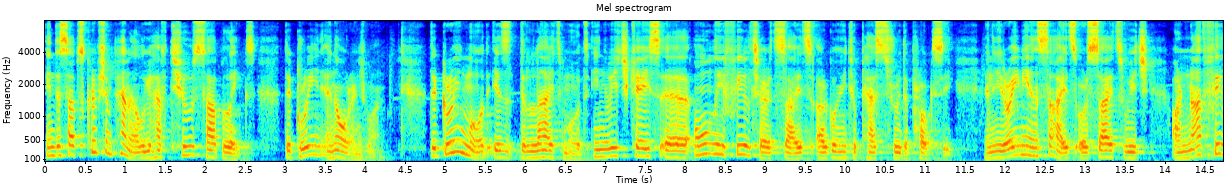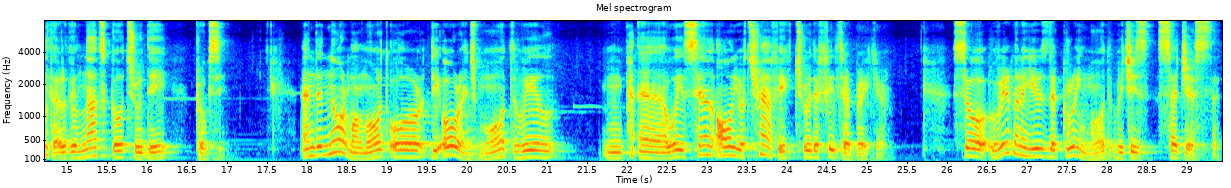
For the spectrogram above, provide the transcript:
In the subscription panel, you have two sublinks, the green and orange one. The green mode is the light mode, in which case uh, only filtered sites are going to pass through the proxy. And Iranian sites or sites which are not filtered will not go through the proxy. And the normal mode or the orange mode will, mm, uh, will send all your traffic through the filter breaker. So we're going to use the green mode, which is suggested.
